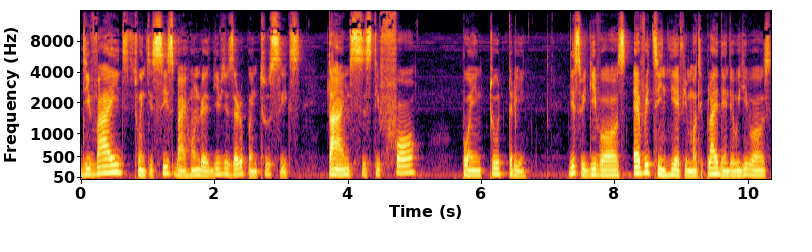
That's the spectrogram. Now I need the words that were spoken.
divide 26 by 100 gives you 0.26 times 64.23. This will give us everything here. If you multiply them, they will give us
